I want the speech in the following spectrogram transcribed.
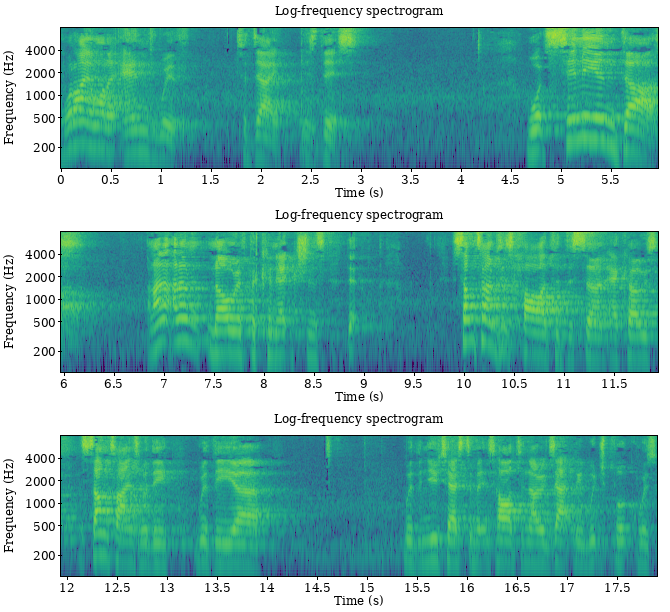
What I want to end with today is this. What Simeon does And I, I don't know if the connections. That, sometimes it's hard to discern echoes. Sometimes with the with the uh, with the New Testament, it's hard to know exactly which book was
